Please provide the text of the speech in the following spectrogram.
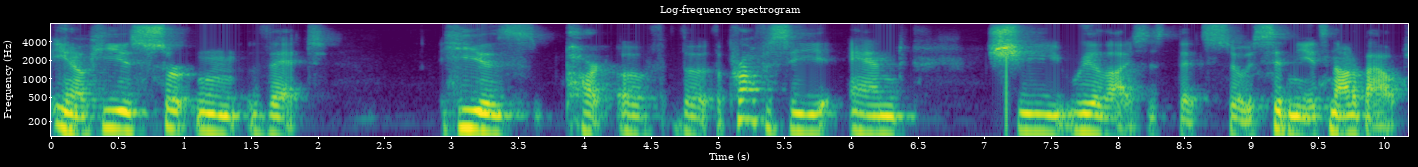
you know, he is certain that he is part of the, the prophecy, and she realizes that so is Sydney. It's not about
